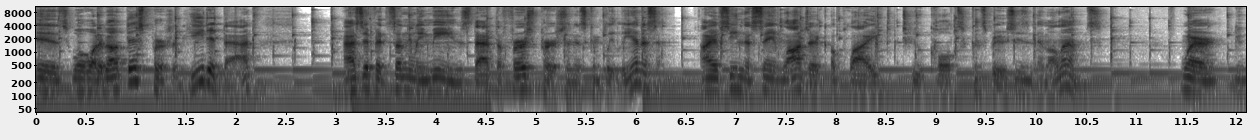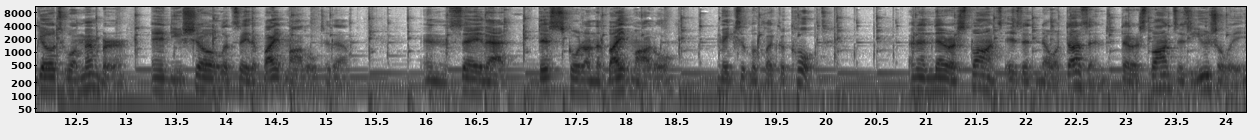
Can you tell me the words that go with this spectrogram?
is, Well, what about this person? He did that. As if it suddenly means that the first person is completely innocent. I have seen the same logic applied to cults, conspiracies, and MLMs where you go to a member and you show, let's say, the BITE model to them and say that this scored on the BITE model makes it look like a cult. And then their response isn't, no, it doesn't. Their response is usually,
